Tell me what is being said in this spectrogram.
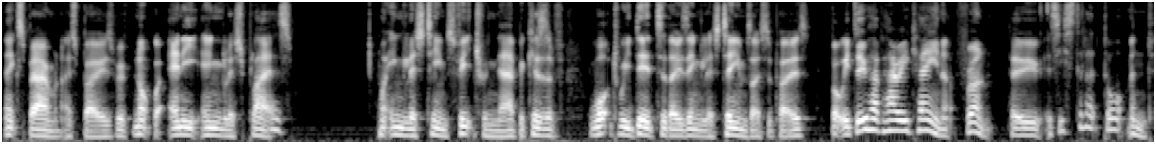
Experiment, I suppose. We've not got any English players or English teams featuring there because of what we did to those English teams, I suppose. But we do have Harry Kane up front, who is he still at Dortmund?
